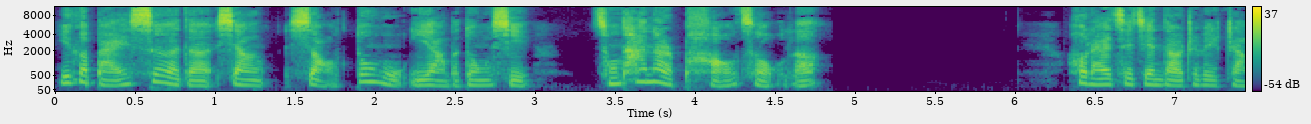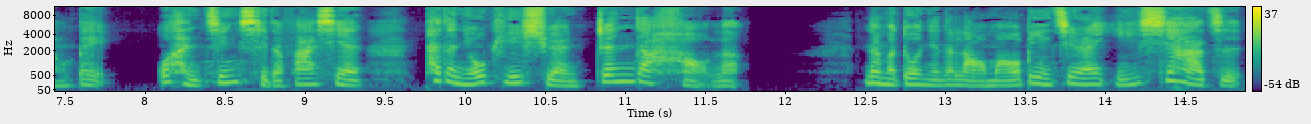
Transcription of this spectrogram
一个白色的像小动物一样的东西从他那儿跑走了。后来再见到这位长辈，我很惊喜的发现他的牛皮癣真的好了，那么多年的老毛病竟然一下子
